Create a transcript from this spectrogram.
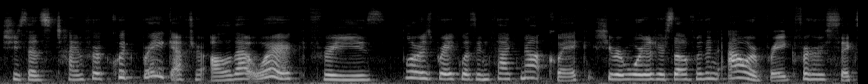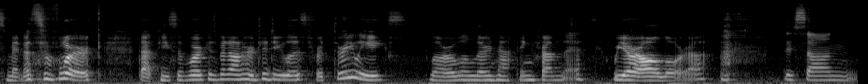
She says, Time for a quick break after all of that work. Freeze. Laura's break was in fact not quick. She rewarded herself with an hour break for her six minutes of work. That piece of work has been on her to do list for three weeks. Laura will learn nothing from this. We are all Laura. this song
